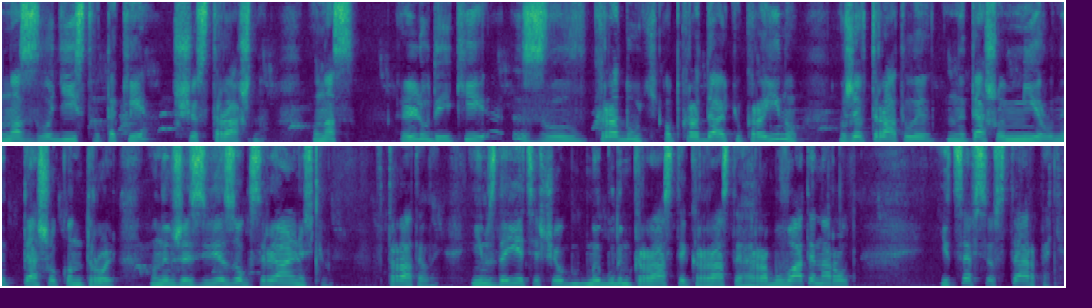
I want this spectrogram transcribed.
У нас злодійство таке, що страшно. У нас люди, які крадуть, обкрадають Україну, вже втратили не те, що міру, не те, що контроль. Вони вже зв'язок з реальністю втратили. Їм здається, що ми будемо красти, красти, грабувати народ. І це все стерпить.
